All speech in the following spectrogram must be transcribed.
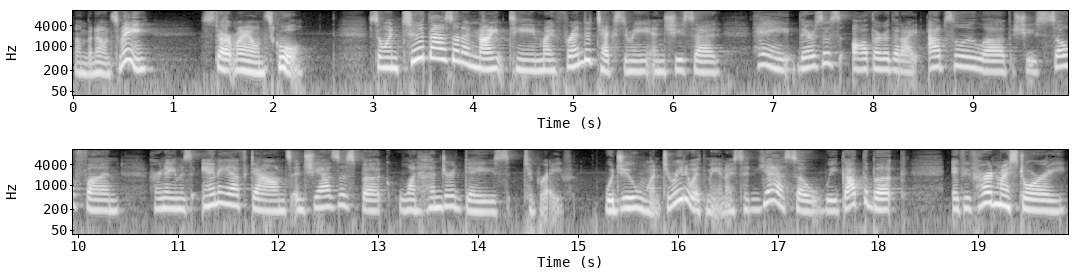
unbeknownst to me, start my own school. So in 2019, my friend had texted me and she said, Hey, there's this author that I absolutely love. She's so fun. Her name is Annie F. Downs, and she has this book, 100 Days to Brave. Would you want to read it with me? And I said, Yeah. So we got the book. If you've heard my story,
